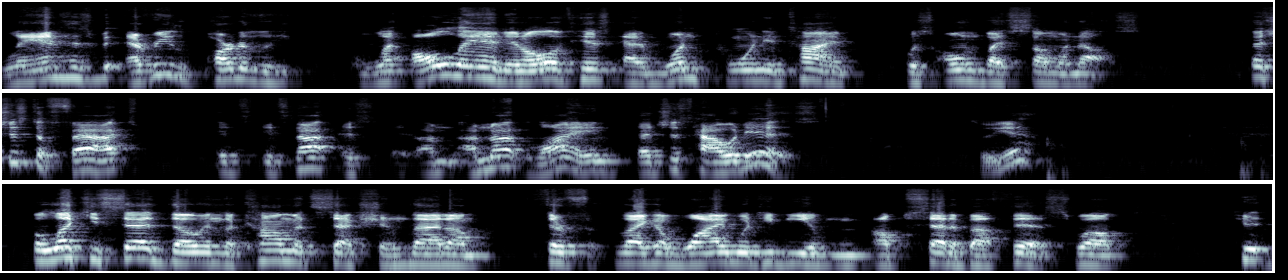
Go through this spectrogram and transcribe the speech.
land has been every part of the all land and all of his at one point in time was owned by someone else. That's just a fact. It's it's not. It's, I'm I'm not lying. That's just how it is. So yeah. But like you said though in the comments section that um they're like, uh, why would he be um, upset about this? Well, here,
